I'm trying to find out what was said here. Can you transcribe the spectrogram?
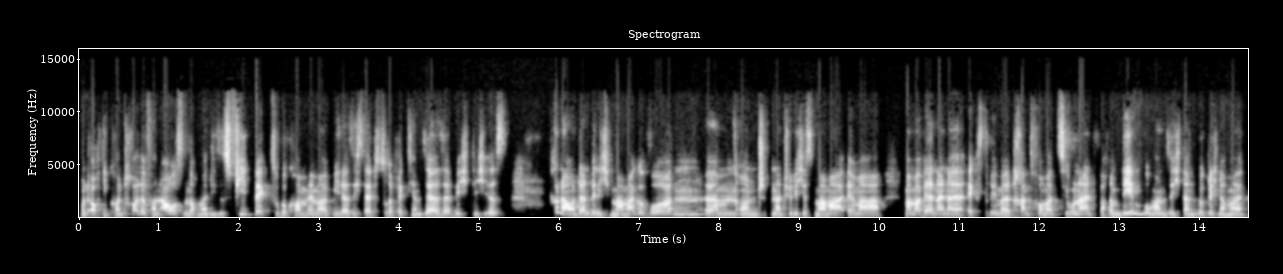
und auch die Kontrolle von außen, nochmal dieses Feedback zu bekommen, immer wieder sich selbst zu reflektieren, sehr, sehr wichtig ist. Genau, und dann bin ich Mama geworden. Ähm, und natürlich ist Mama immer, Mama werden eine extreme Transformation einfach im Leben, wo man sich dann wirklich nochmal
